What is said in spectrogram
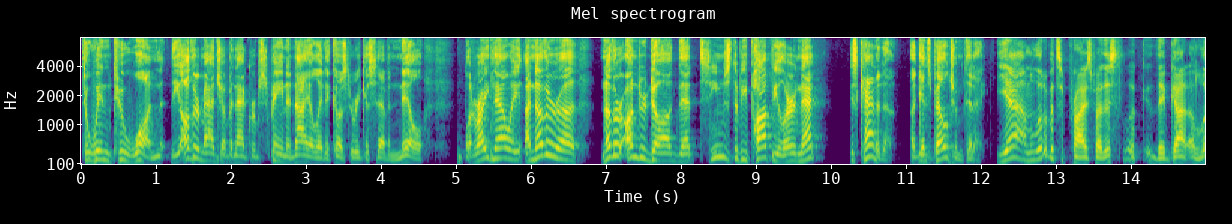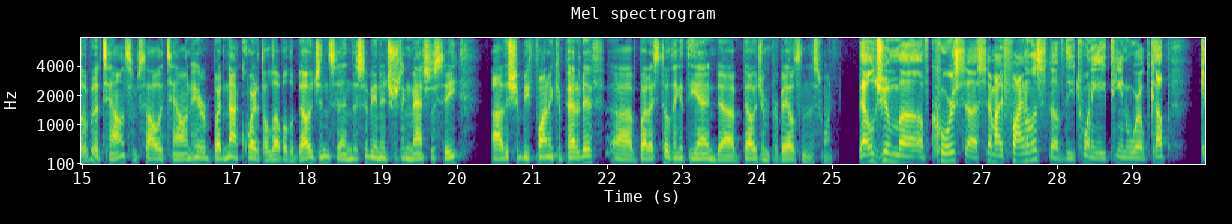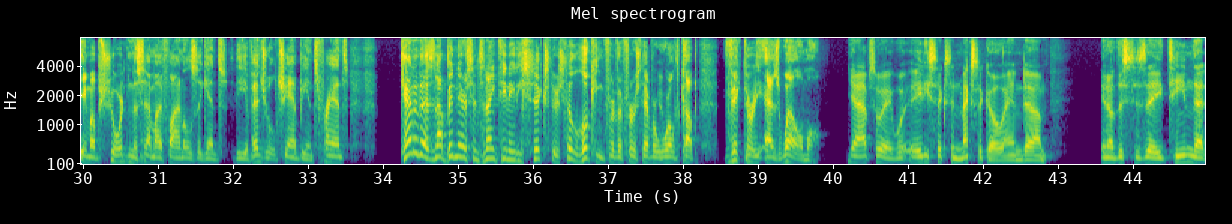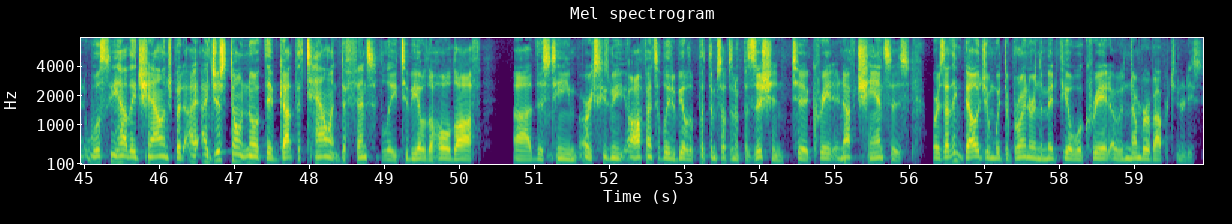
to win 2 1. The other matchup in that group, Spain annihilated Costa Rica 7 0. But right now, another, uh, another underdog that seems to be popular, and that is Canada against Belgium today. Yeah, I'm a little bit surprised by this. Look, they've got a little bit of talent, some solid talent here, but not quite at the level of the Belgians. And this would be an interesting match to see. Uh, this should be fun and competitive, uh, but I still think at the end, uh, Belgium prevails in this one. Belgium, uh, of course, uh, semifinalist of the 2018 World Cup, came up short in the semifinals against the eventual champions, France. Canada has not been there since 1986. They're still looking for the first ever World Cup victory as well, Mo. Yeah, absolutely. 86 in Mexico. And, um, you know, this is a team that we'll see how they challenge, but I, I, just don't know if they've got the talent defensively to be able to hold off uh, this team, or excuse me, offensively to be able to put themselves in a position to create enough chances. Whereas I think Belgium with De Bruyne in the midfield will create a number of opportunities.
